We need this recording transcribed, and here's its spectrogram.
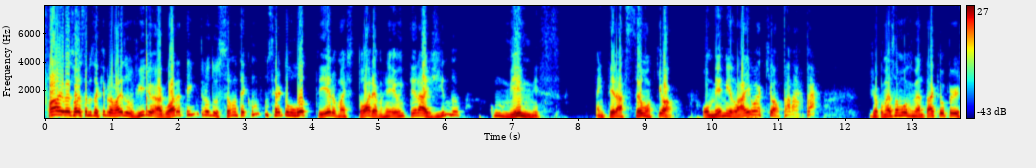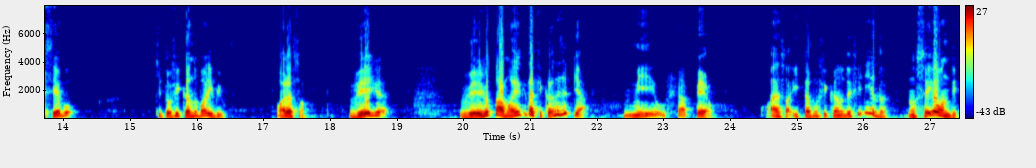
Fala pessoal, estamos aqui para mais um vídeo. Agora tem introdução até com um certo roteiro, uma história, eu interagindo com memes. A interação aqui, ó. O meme lá e eu aqui, ó. Pá, pá. Já começa a movimentar que eu percebo que tô ficando bodybuild. Olha só. Veja. Veja o tamanho que tá ficando esse piá. Meu chapéu. Olha só, e estamos ficando definido. Não sei onde,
